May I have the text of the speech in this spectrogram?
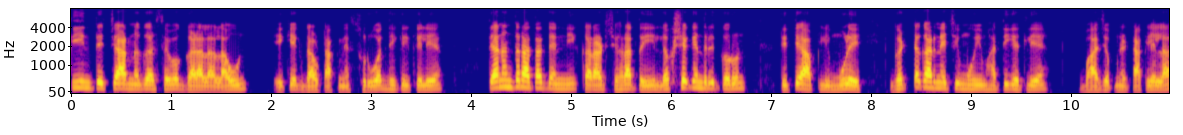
तीन ते चार नगरसेवक गळाला लावून एक एक डाव टाकण्यास सुरुवात देखील केली आहे. त्यानंतर आता त्यांनी कराड शहरातही लक्ष केंद्रित करून तिथे आपली मुळे घट्ट करण्याची मोहीम हाती घेतली आहे. भाजपने टाकलेला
